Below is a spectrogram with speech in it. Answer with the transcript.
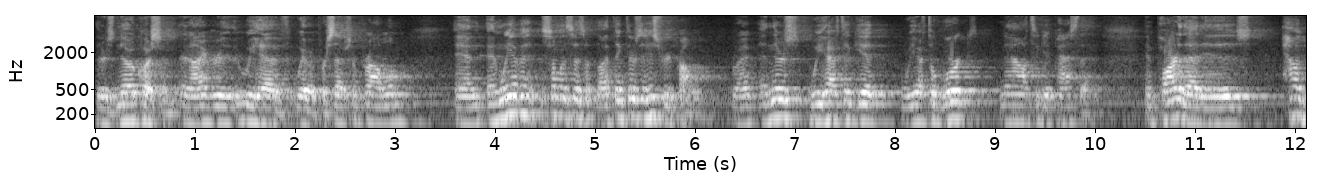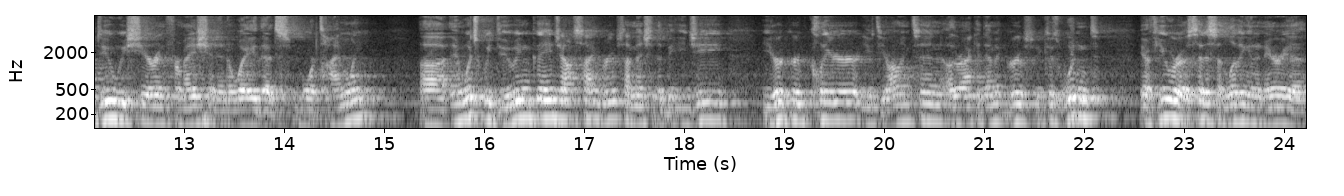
There's no question, and I agree that we have we have a perception problem, and and we have a, someone says I think there's a history problem, right? And there's we have to get we have to work now to get past that, and part of that is how do we share information in a way that's more timely, uh, in which we do engage outside groups. I mentioned the BEG, your group, Clear, UT Arlington, other academic groups, because wouldn't you know, if you were a citizen living in an area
